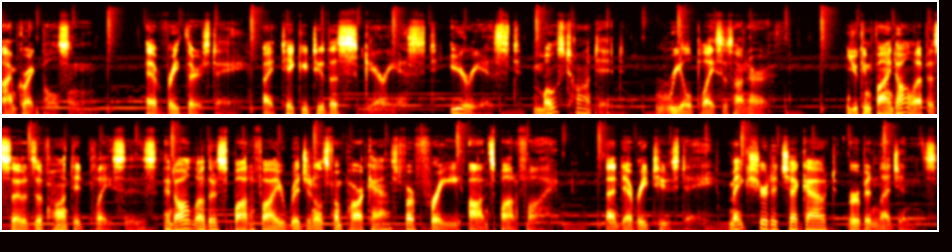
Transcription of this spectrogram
I'm Greg Polcyn. Every Thursday, I take you to the scariest, eeriest, most haunted, real places on Earth. You can find all episodes of Haunted Places and all other Spotify originals from Parcast for free on Spotify. And every Tuesday, make sure to check out Urban Legends.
